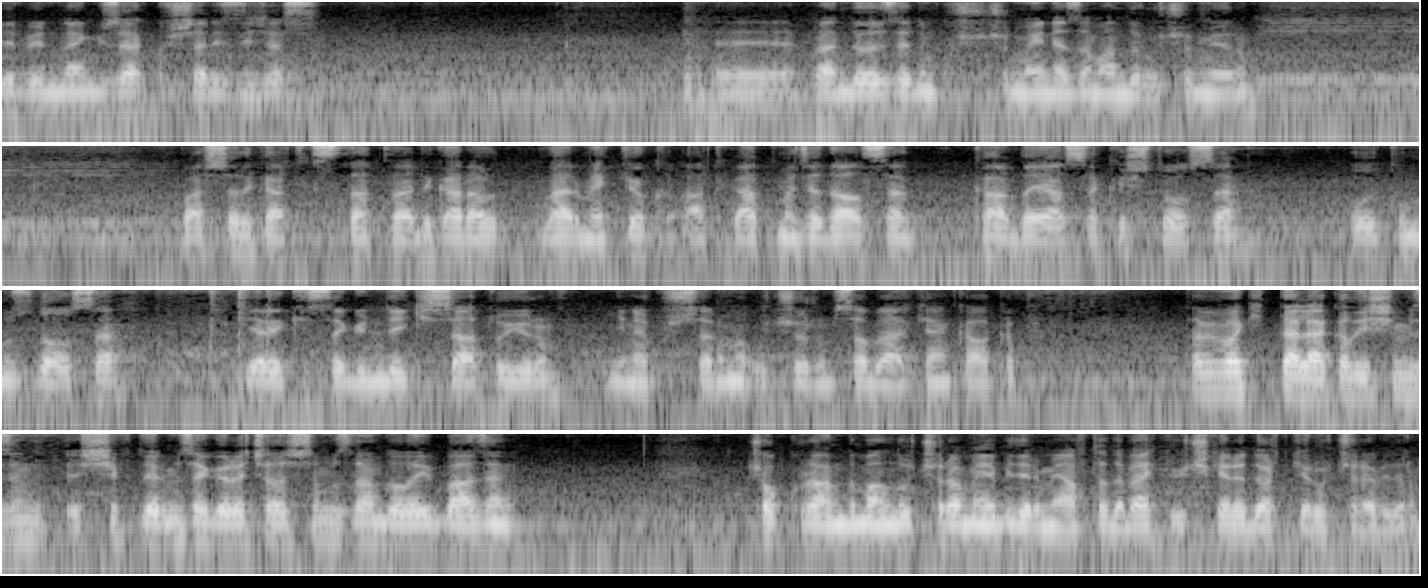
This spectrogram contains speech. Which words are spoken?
Birbirinden güzel kuşlar izleyeceğiz. Ee, ben de özledim kuş uçurmayı ne zamandır uçurmuyorum. Başladık artık stat verdik ara vermek yok. Artık atmaca da alsan kar da yağsa kış da olsa uykumuz da olsa gerekirse günde 2 saat uyurum. Yine kuşlarımı uçururum sabah erken kalkıp. Tabii vakitle alakalı işimizin shiftlerimize göre çalıştığımızdan dolayı bazen çok randımanlı uçuramayabilirim. ya. Haftada belki 3 kere 4 kere uçurabilirim.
